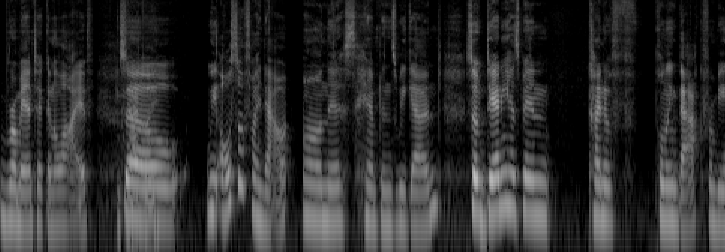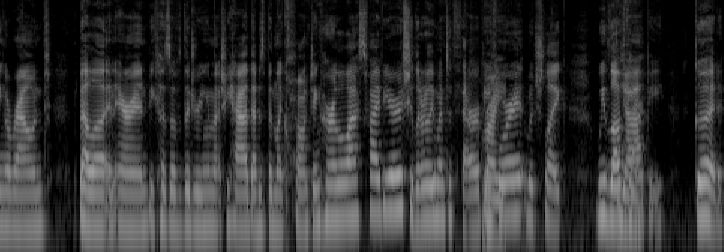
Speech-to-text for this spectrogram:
romantic and alive. exactly So we also find out on this Hamptons weekend. So Danny has been kind of pulling back from being around Bella and Aaron because of the dream that she had that has been like haunting her the last five years. She literally went to therapy Right. for it, which like we love Yeah. therapy. Good.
